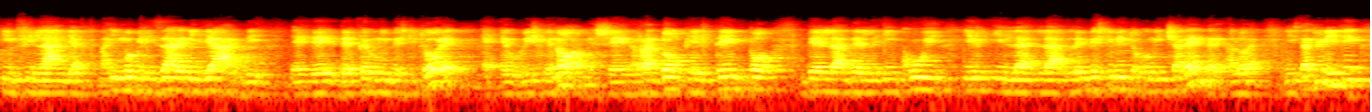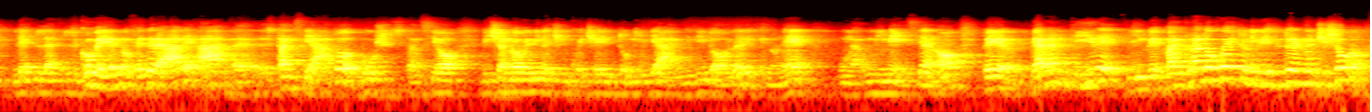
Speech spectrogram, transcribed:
in Finlandia, ma immobilizzare miliardi per un investitore è, un rischio enorme, se raddoppia il tempo della, del, in cui l'investimento comincia a rendere, allora negli Stati Uniti le, la, il governo federale ha eh, stanziato, Bush stanziò 19.500 miliardi di dollari, che non è un'inezia, no? per garantire, gli malgrado questo gli investitori non ci sono,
